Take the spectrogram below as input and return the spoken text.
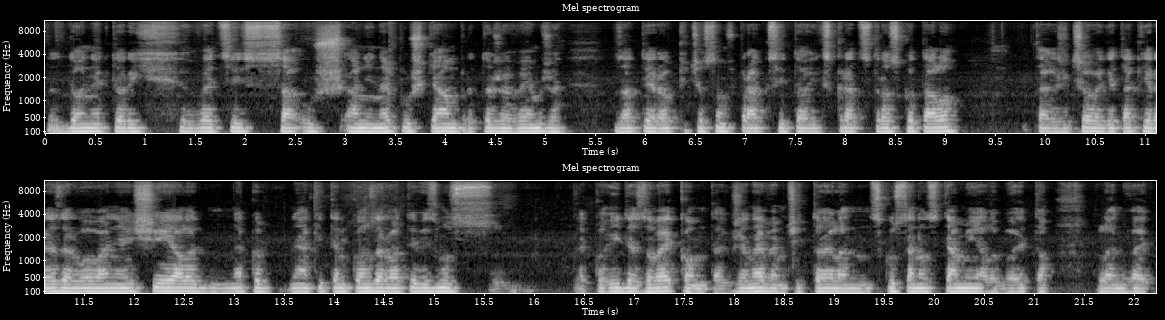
do niektorých vecí sa už ani nepúšťam, pretože viem, že za tie roky, čo som v praxi, to x krát stroskotalo takže človek je taký rezervovanejší, ale nejaký ten konzervativizmus ako ide s vekom, takže neviem, či to je len skúsenosťami, alebo je to len vek.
